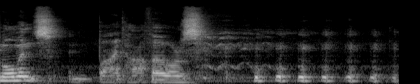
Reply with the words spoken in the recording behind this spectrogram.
Moments and bad half hours.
